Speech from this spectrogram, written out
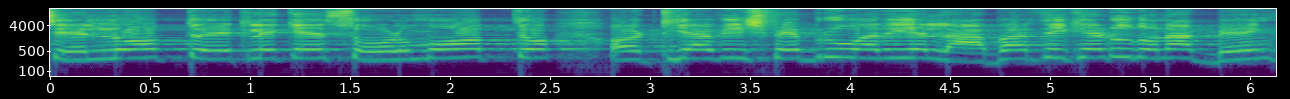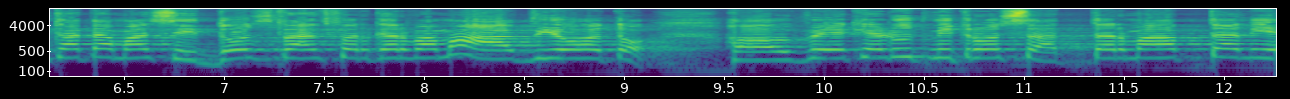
છેલ્લો હપ્તો એટલે કે સોળમો હપ્તો, અઠ્યાવીસ ફેબ્રુઆરી એ લાભાર્થી ખેડૂતોના બેંક ખાતામાં સીધો જ ટ્રાન્સફર કરવામાં આવ્યો હતો. હવે ખેડૂત મિત્રો સત્તરમા હપ્તાની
